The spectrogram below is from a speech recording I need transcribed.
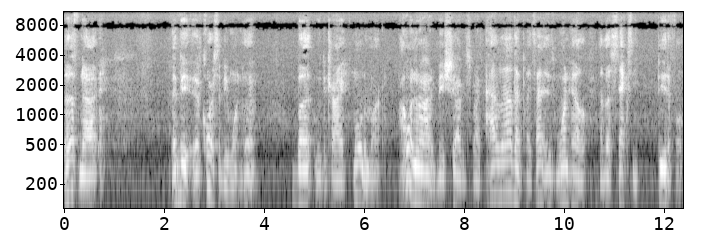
If not, it'd be, of course, it'd be one of them. But we could try Motor Mart. I wouldn't want to be shocked and surprised. I love that place. That is one hell of a sexy, beautiful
